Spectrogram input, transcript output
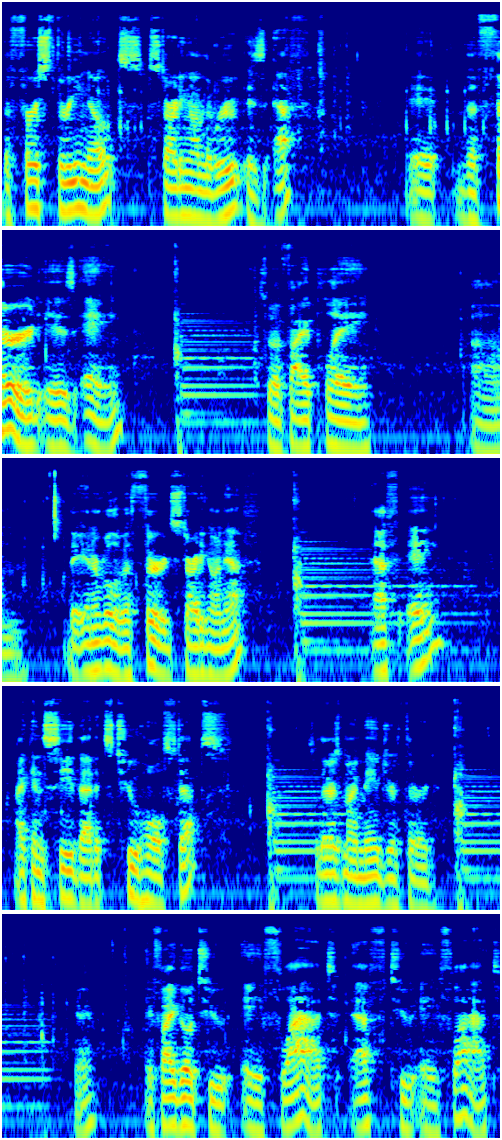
The first three notes starting on the root is F. It, the third is A. So if I play um, the interval of a third starting on F, F, A, I can see that it's two whole steps. So there's my major third. Okay. If I go to A flat, F to A flat,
